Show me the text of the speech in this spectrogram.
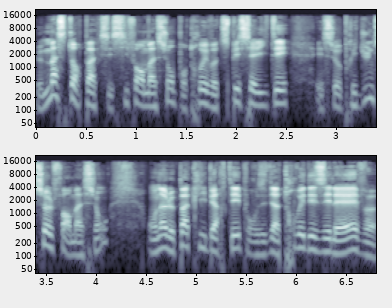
Le master pack, c'est 6 formations pour trouver votre spécialité et c'est au prix d'une seule formation. On a le pack liberté pour vous aider à trouver des élèves,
